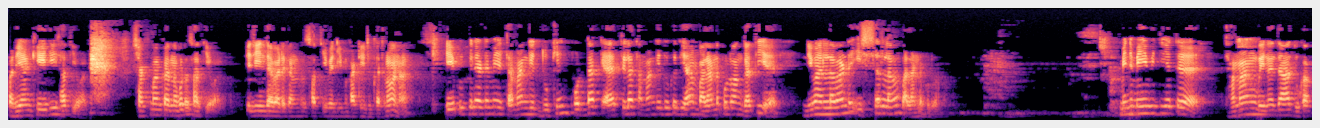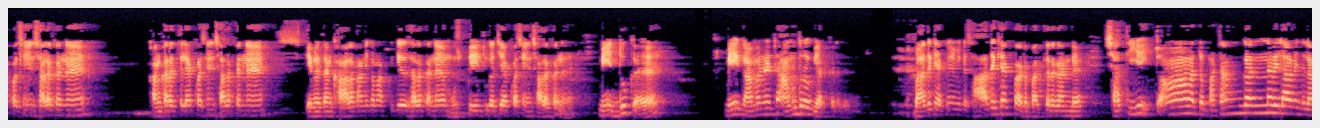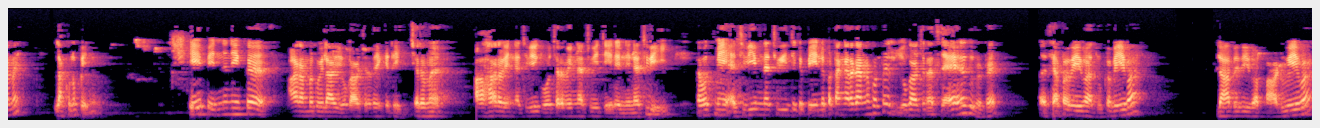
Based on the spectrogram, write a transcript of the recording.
පරියන්කේදී සතිය වඩන. ශක්මන් කරනකොට සතිය වඩන. එදින්ද වැඩ කරනකොට සතිය වැඩි වීම කටයුතු කරනවා නම් ඒ පුද්ගලයාට මේ තමන්ගේ දුකෙන් පොඩ්ඩක් ඈත් වෙලා තමන්ගේ දුක දිහා බලන්න පුළුවන් ගතිය නිවන් ලබන්න ඉස්සරලම බලන්න පුළුවන්. මෙන්න මේ විදිහට තමන් වෙනදා දුකක් වශයෙන් සලකන කංකරච්චලයක් වශයෙන් සලකන එහෙම නැත්නම් කාලකණිකමක් විදිහට සලකන මුස්පේන්තු ගතියක් වශයෙන් සලකන මේ දුක මේ ගමනට අමුද්‍රව්‍යයක් කරගෙන බාධකයක් නෙමෙයි මේක සාධකයක් වඩපත් කරගන්න සතිය ඊටාමත් පටන් ගන්න වෙලාවෙ ඉඳලම ලකුණු පෙන්වනවා. ඒ පෙන්නන එක ආරම්භක වෙලාවේ යෝගාචරයකට එච්චරම ආහාර වෙන්නේ නැති වෙයි, ගෝචර වෙන්නේ නැති වෙයි, තේරෙන්නේ නැති වෙයි. නමුත් මේ ඇතිවීම නැතිවීම දෙක පේන්න පටන් අර ගන්නකොට යෝගාචරය සෑහෙන දුරට සැප වේවා දුක වේවා ලාභ වේවා පාඩු වේවා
